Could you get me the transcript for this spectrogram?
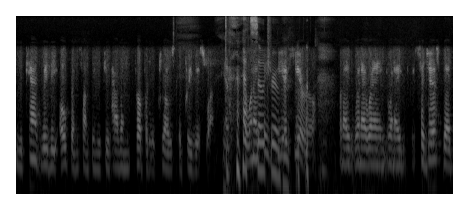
you can't really open something if you haven't properly closed the previous one. Yep. so That's when so I say true. be a hero, when I when I when I when I suggest that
